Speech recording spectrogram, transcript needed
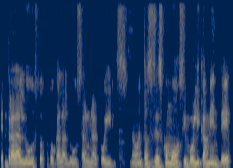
entra la luz o toca la luz sale un arco iris, ¿no? Entonces es como simbólicamente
